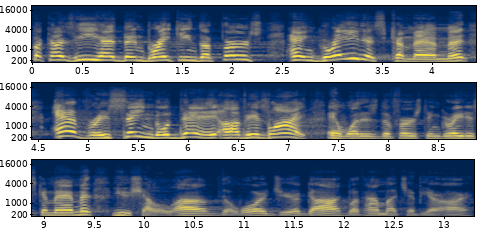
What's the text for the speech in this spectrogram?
because he had been breaking the first and greatest commandment every single day of his life. And what is the first and greatest commandment? You shall love the Lord your God with how much of your heart?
